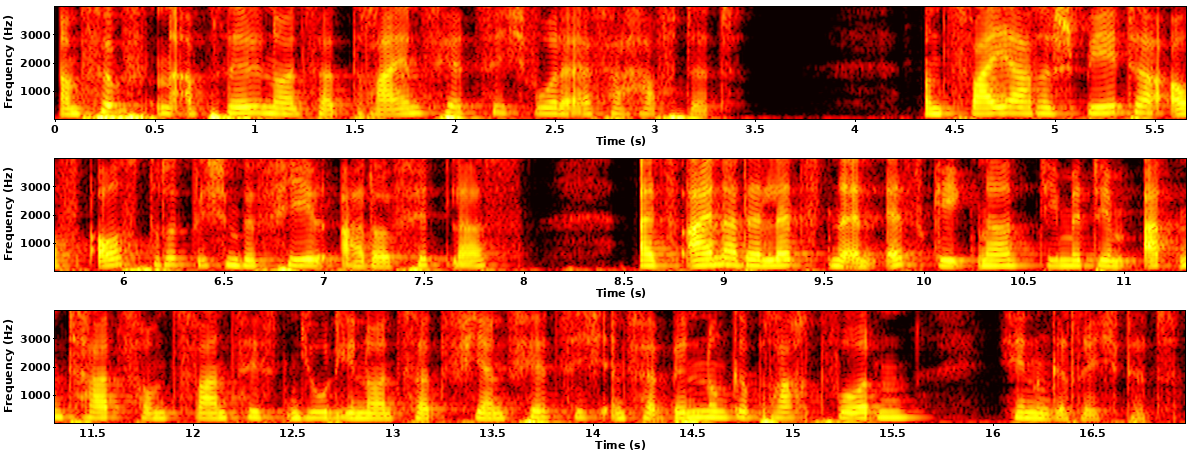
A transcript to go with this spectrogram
Am 5. April 1943 wurde er verhaftet und zwei Jahre später auf ausdrücklichen Befehl Adolf Hitlers als einer der letzten NS-Gegner, die mit dem Attentat vom 20. Juli 1944 in Verbindung gebracht wurden, hingerichtet.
